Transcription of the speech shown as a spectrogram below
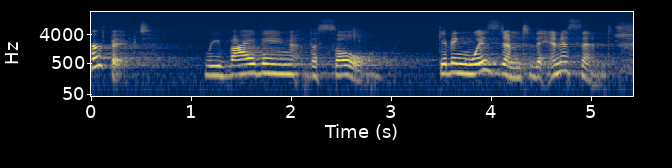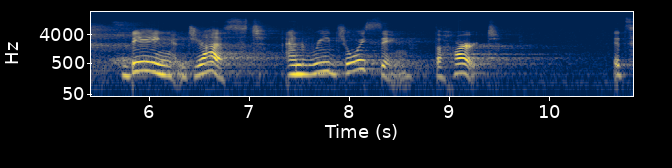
perfect, reviving the soul, giving wisdom to the innocent, being just, and rejoicing the heart. It's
